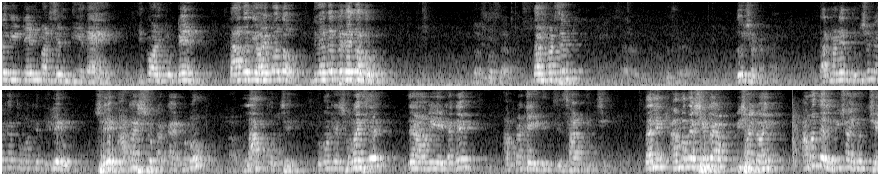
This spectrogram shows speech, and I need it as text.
যদি টেন পার্সেন্ট দিয়ে দেয় ইকুয়াল টু টেন তা যদি হয় কত? দুই হাজার টাকায় কত? দশ পার্সেন্ট দুইশো টাকা। তার মানে দুইশো টাকা তোমাকে দিলেও সে আঠাশশো টাকা এখনও লাভ করছে। তোমাকে শোনাইছে যে আমি এখানে আপনাকে এই দিচ্ছি, ছাড় দিচ্ছি। তাহলে আমাদের সেটা বিষয় নয়, আমাদের বিষয় হচ্ছে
